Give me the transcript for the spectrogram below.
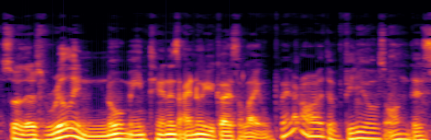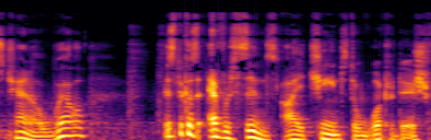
So there's really no maintenance. I know you guys are like, where are the videos on this channel? Well, it's because ever since I changed the water dish,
